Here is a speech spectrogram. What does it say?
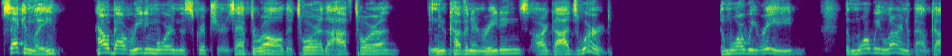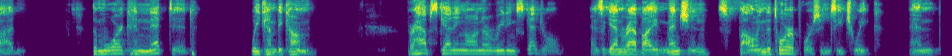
Secondly, how about reading more in the scriptures? After all, the Torah, the Haftorah, the New Covenant readings are God's word. The more we read, the more we learn about God, the more connected we can become. Perhaps getting on a reading schedule, as again, Rabbi mentioned, following the Torah portions each week and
